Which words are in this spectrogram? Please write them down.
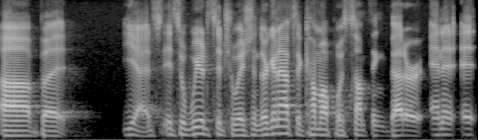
Uh, but yeah, it's it's a weird situation. They're gonna have to come up with something better. And it, it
